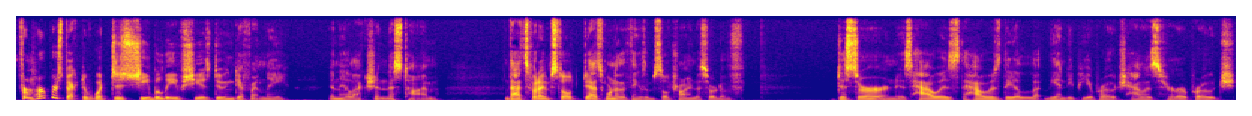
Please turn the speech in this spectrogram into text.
from her perspective, what does she believe she is doing differently in the election this time? That's what I'm still. That's one of the things I'm still trying to sort of discern is how is how is the the NDP approach? How is her approach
